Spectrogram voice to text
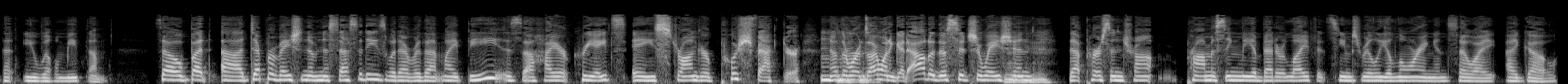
that you will meet them. So, but uh, deprivation of necessities, whatever that might be, is a higher creates a stronger push factor. In other words, I want to get out of this situation. That person promising me a better life, it seems really alluring, and so I I go.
